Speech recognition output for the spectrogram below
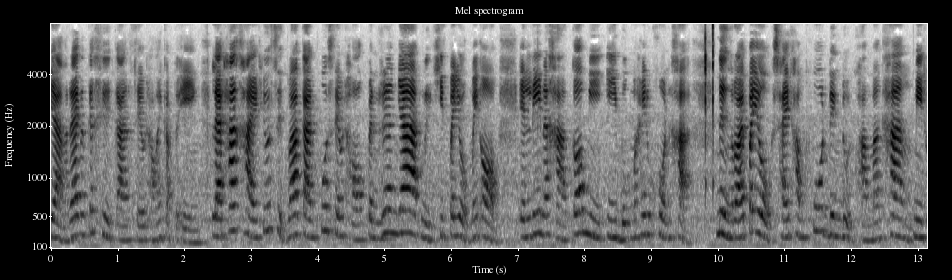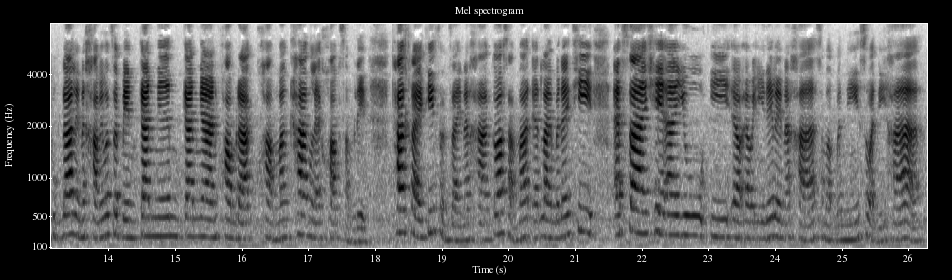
อย่างแรกนั่นก็คือการเซลล์ทอล์กให้กับตัวเอง และถ้าใครที่รู้สึกว่าการพูดเซลล์ทอล์กเป็นเรื่องยากหรือคิดประโยคไม่ออก เอลลี่นะคะ ก็มีอีบุ๊กมาให้ทุกคนค่ะ 100 ประโยคใช้คำพูดดึงดูดความมั่งคั่ง มีทุกด้านเลยนะคะ ไม่ว่าจะเป็นการเงิน การงาน ความรัก ความมั่งคั่ง และความสำเร็จ ถ้าใครที่สนใจนะคะ ก็สามารถแอดไลน์มาได้ที่ s i k i u e l l e ได้เลยนะคะสำหรับวันนี้ สวัสดีค่ะ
